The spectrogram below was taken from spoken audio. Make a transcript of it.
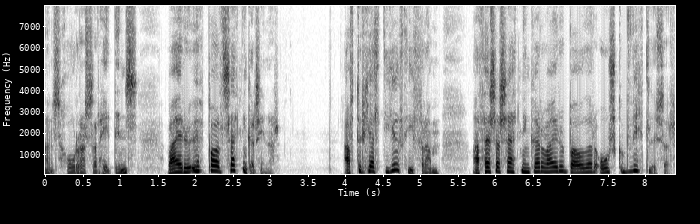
hans Hórasar heitins, væru uppáhald setningar sínar. Aftur held ég því fram að þessar setningar væru báðar óskup vittlausar.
